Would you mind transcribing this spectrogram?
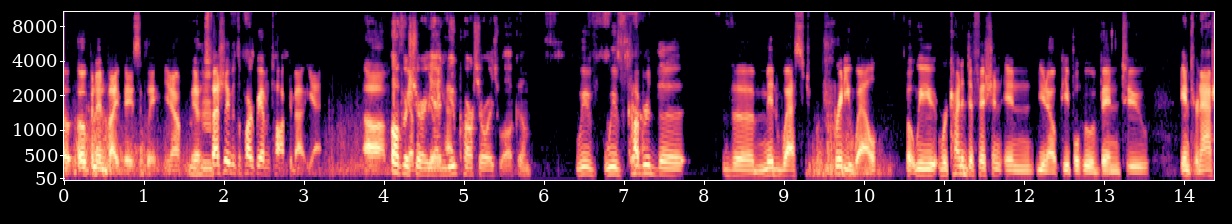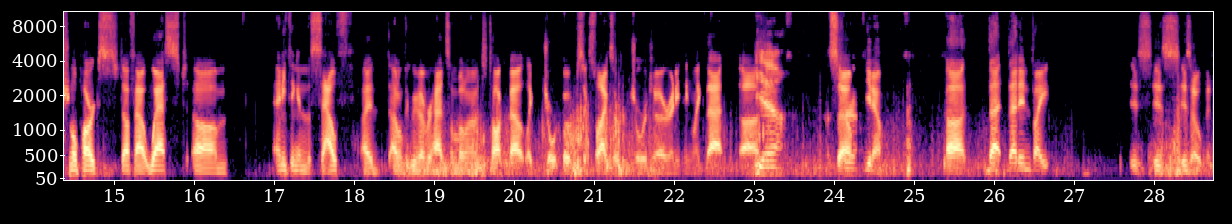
yeah. open invite basically. You know, Mhm. especially if it's a park we haven't talked about yet. Um, Oh, for sure. really Yeah, had- new parks are always welcome. we've we've covered the the Midwest pretty well, but we we're kind of deficient in you know people who have been to international parks, stuff out west, um, anything in the South. I, I don't think we've ever had someone on to talk about like Six Flags over Georgia or anything like that. Uh, yeah. so true. you know uh, that that invite is is is open.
